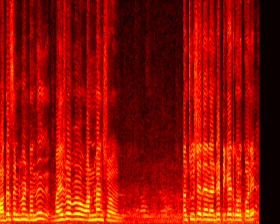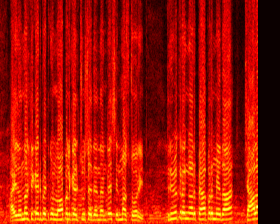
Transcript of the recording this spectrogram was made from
మదర్ సెంటిమెంట్ ఉంది Mahesh Babu one man show మనం చూసేది ఏంటంటే టికెట్ కొనుక్కొని ఐదు వందలు టికెట్ పెట్టుకుని లోపలికి వెళ్ళి చూసేది ఏంటంటే సినిమా స్టోరీ. త్రివిక్రమ్ గారు పేపర్ మీద చాలా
